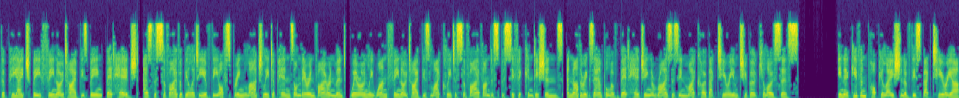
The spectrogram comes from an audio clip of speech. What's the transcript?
the PHB phenotype is being bet hedged, as the survivability of the offspring largely depends on their environment, where only one phenotype is likely to survive under specific conditions. Another example of bet hedging arises in Mycobacterium tuberculosis. In a given population of this bacteria,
